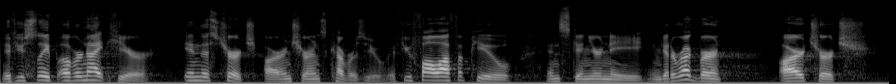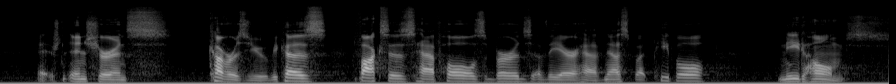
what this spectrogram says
If you sleep overnight here in this church, our insurance covers you. If you fall off a pew and skin your knee and get a rug burn, our church insurance covers you because foxes have holes, birds of the air have nests, but people need homes.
